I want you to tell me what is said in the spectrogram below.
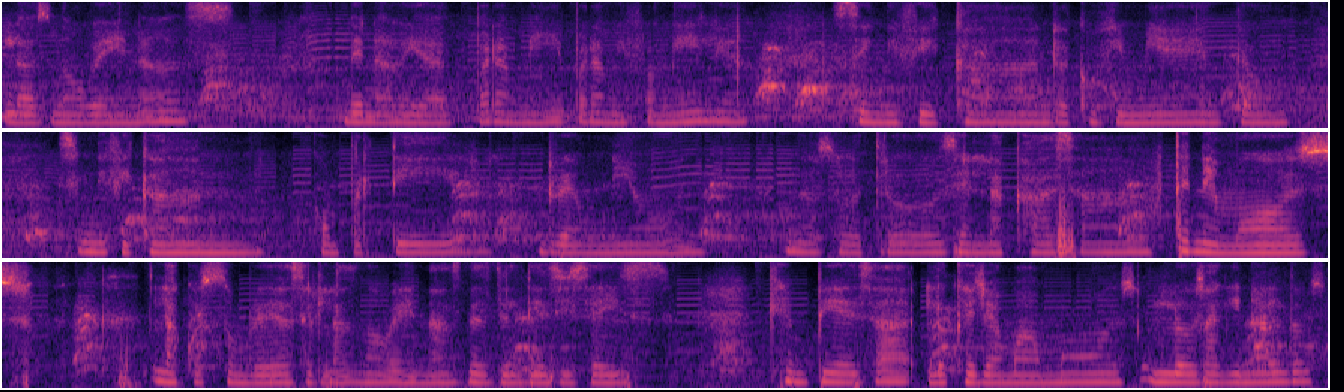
Las novenas de Navidad para mí, para mi familia, significan recogimiento, significan compartir, reunión. Nosotros en la casa tenemos la costumbre de hacer las novenas desde el 16 que empieza lo que llamamos los aguinaldos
